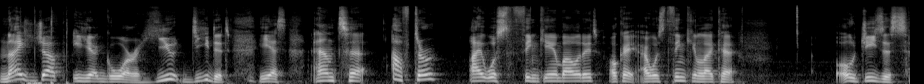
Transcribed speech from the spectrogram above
nice job Igor you did it yes and after I was thinking about it okay I was thinking like a oh Jesus,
